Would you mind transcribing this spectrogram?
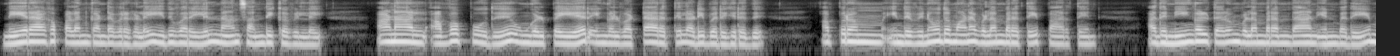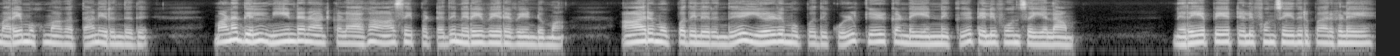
நேராக பலன் கண்டவர்களை இதுவரையில் நான் சந்திக்கவில்லை. ஆனால் அவ்வப்போது உங்கள் பெயர் எங்கள் வட்டாரத்தில் அடிபடுகிறது. அப்புறம் இந்த வினோதமான விளம்பரத்தை பார்த்தேன். அது நீங்கள் தரும் விளம்பரம்தான் என்பதே மறைமுகமாகத்தான் இருந்தது. மனதில் நீண்ட நாட்களாக ஆசைப்பட்டது நிறைவேற வேண்டுமா? ஆறு முப்பதிலிருந்து ஏழு முப்பதுக்குள் கீழ்க்கண்ட எண்ணுக்கு டெலிஃபோன் செய்யலாம். நிறைய பேர் டெலிஃபோன் செய்திருப்பார்களே.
